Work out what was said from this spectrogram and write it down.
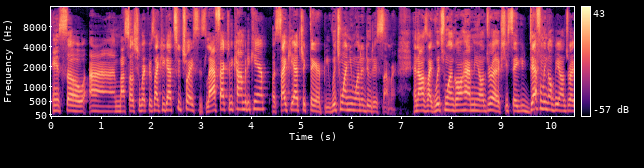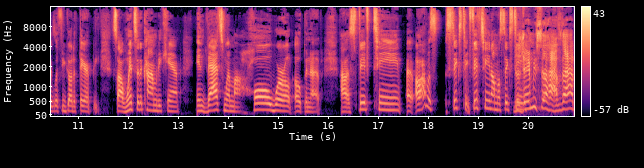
And so um, my social worker was like, you got two choices, Laugh Factory Comedy Camp or psychiatric therapy. Which one you want to do this summer? And I was like, which one gonna have me on drugs? She said, you definitely gonna be on drugs if you go to therapy. So I went to the comedy camp and that's when my whole world opened up. I was 15, uh, oh, I was 16, 15, almost 16. Does Jamie still have that?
